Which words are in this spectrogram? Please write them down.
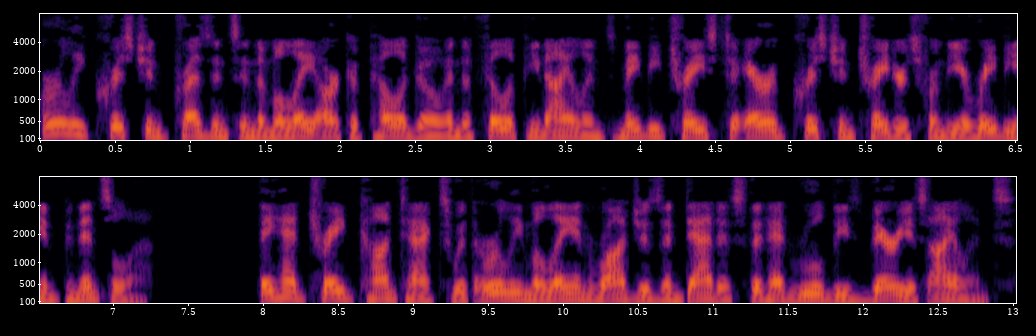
Early Christian presence in the Malay archipelago and the Philippine Islands may be traced to Arab Christian traders from the Arabian Peninsula. They had trade contacts with early Malayan Rajas and Datus that had ruled these various islands.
